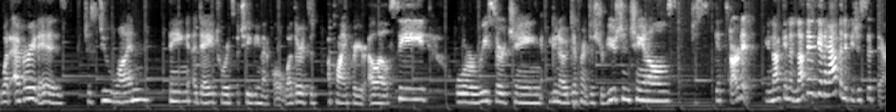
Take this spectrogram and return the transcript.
whatever it is, just do one thing a day towards achieving that goal, whether it's applying for your LLC or researching, you know, different distribution channels. Just get started. You're not gonna, nothing's gonna happen if you just sit there.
